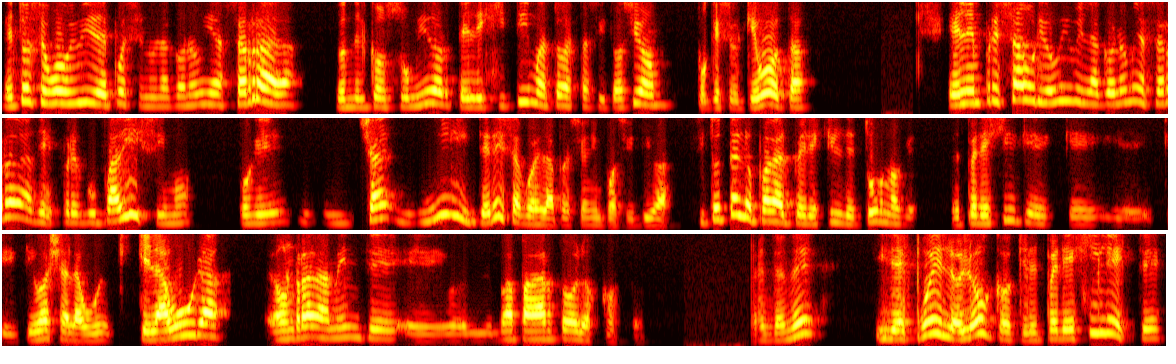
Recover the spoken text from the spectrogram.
Entonces vos vivís después en una economía cerrada, donde el consumidor te legitima toda esta situación, porque es el que vota. El empresario vive en la economía cerrada despreocupadísimo, porque ya ni le interesa cuál es la presión impositiva. Si total lo paga el perejil de turno, el perejil que, que, vaya a que labura honradamente eh, va a pagar todos los costos. ¿Me entendés? Y después lo loco, que el perejil este,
